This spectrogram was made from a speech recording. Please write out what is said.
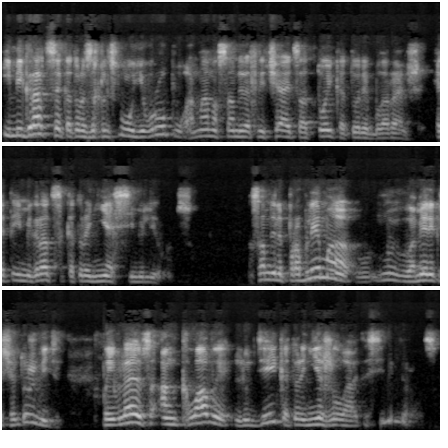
Иммиграция, которая захлестнула Европу, она на самом деле отличается от той, которая была раньше. Это иммиграция, которая не ассимилируется. На самом деле проблема, ну, в Америке сегодня тоже видит, появляются анклавы людей, которые не желают ассимилироваться.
